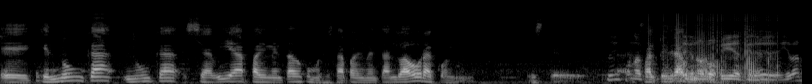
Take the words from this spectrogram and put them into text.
eh, que nunca, nunca se había pavimentado como se está pavimentando ahora con este, Sí, con la asfalto hidráulico. tecnología que debe llevar.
